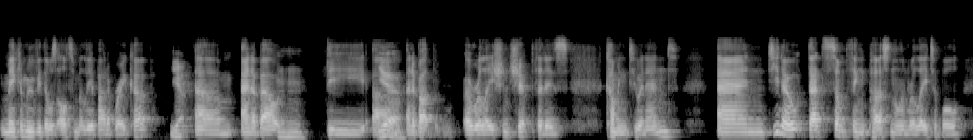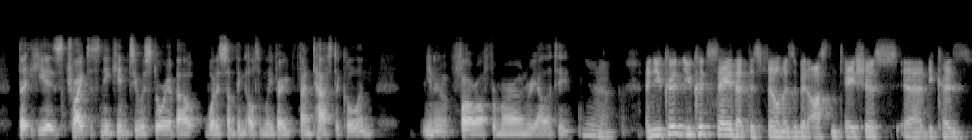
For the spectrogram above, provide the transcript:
make a movie that was ultimately about a breakup yeah. um, and about Mhm. the um, Yeah. and about a relationship that is coming to an end, and you know that's something personal and relatable that he has tried to sneak into a story about what is something ultimately very fantastical and you know far off from our own reality. Yeah, and you could you could say that this film is a bit ostentatious uh, because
